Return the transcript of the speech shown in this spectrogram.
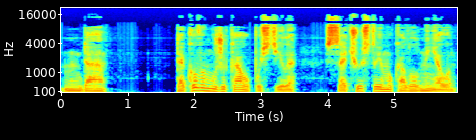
да, такого мужика упустила. С сочувствием уколол меня он.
